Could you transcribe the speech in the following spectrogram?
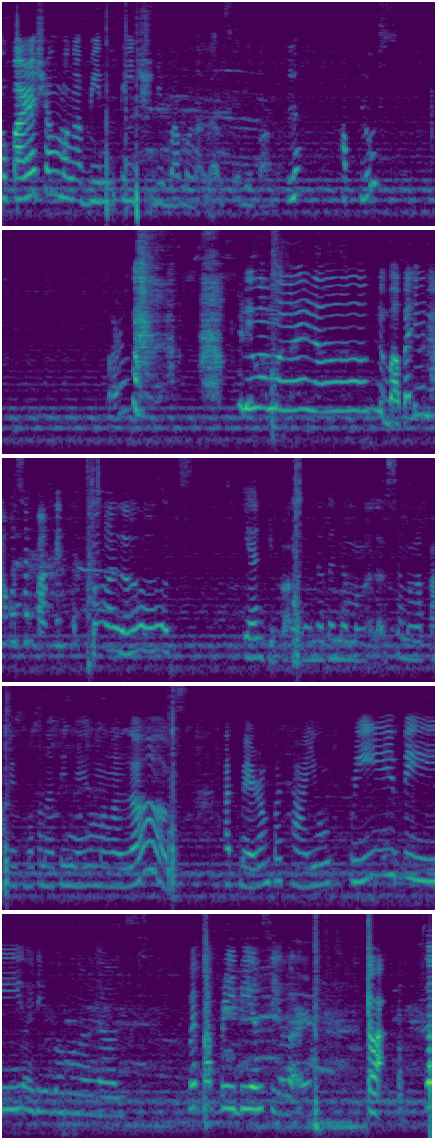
Yung para siyang mga vintage, di ba, mga loves. Di ba? Ala, haplos? Parang ba? di ba, mga loves? Nababaliw na ako sa pocketbook, mga loves. Yan, di ba? Ganda-ganda mga loves. Sa mga pocketbook natin ngayon, mga loves. At meron pa tayong freebie. O, di ba, mga loves? May pa-freebie yung sealer. Ito. So,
